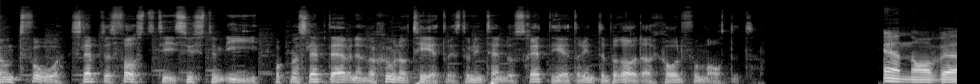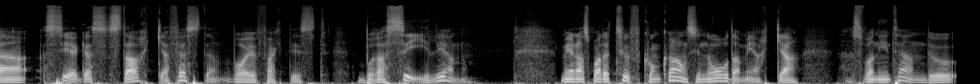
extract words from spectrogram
Zone 2 släpptes först till System E och man släppte även en version av Tetris då Nintendos rättigheter inte berörde arkadformatet. En av eh, Segas starka fästen var ju faktiskt Brasilien. Medan man hade tuff konkurrens i Nordamerika så var Nintendo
